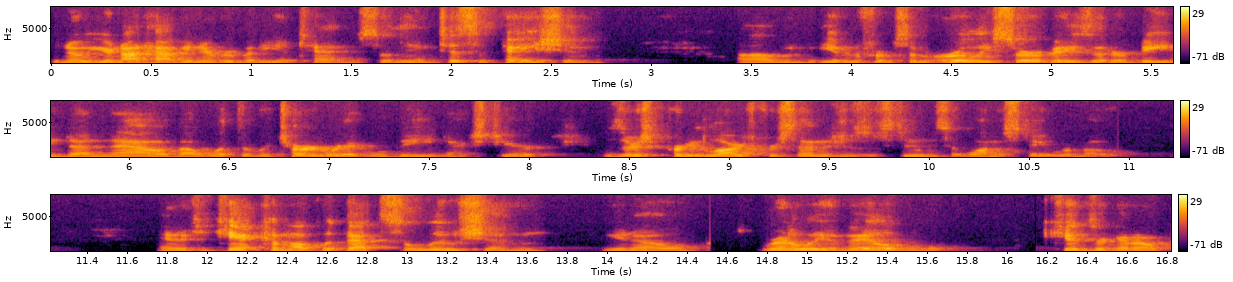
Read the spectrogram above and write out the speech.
you know you're not having everybody attend. So the anticipation um, even from some early surveys that are being done now about what the return rate will be next year is there's pretty large percentages of students that want to stay remote. And if you can't come up with that solution you know readily available kids are going to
